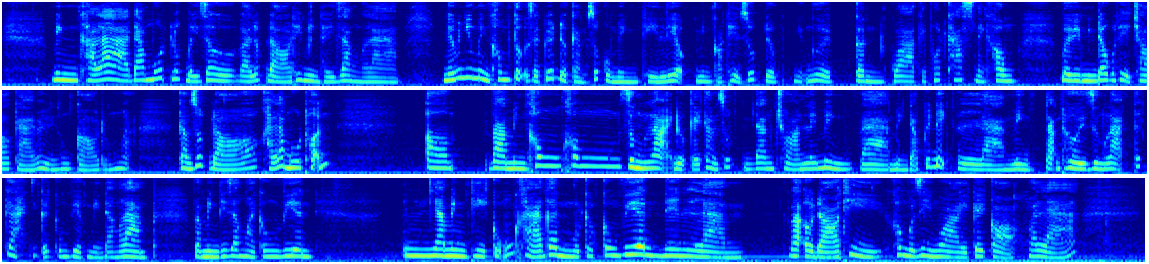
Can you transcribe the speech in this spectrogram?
mình khá là đa mút lúc bấy giờ. Và lúc đó thì mình thấy rằng là nếu như mình không tự giải quyết được cảm xúc của mình thì liệu mình có thể giúp được những người cần qua cái podcast này không? Bởi vì mình đâu có thể cho cái mà mình không có đúng không ạ? Cảm xúc đó khá là mâu thuẫn. Uh, và mình không không dừng lại được cái cảm xúc đang choán lấy mình. Và mình đã quyết định là mình tạm thời dừng lại tất cả những cái công việc mình đang làm. Và mình đi ra ngoài công viên nhà mình thì cũng khá gần một cái công viên nên là và ở đó thì không có gì ngoài cây cỏ hoa lá.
